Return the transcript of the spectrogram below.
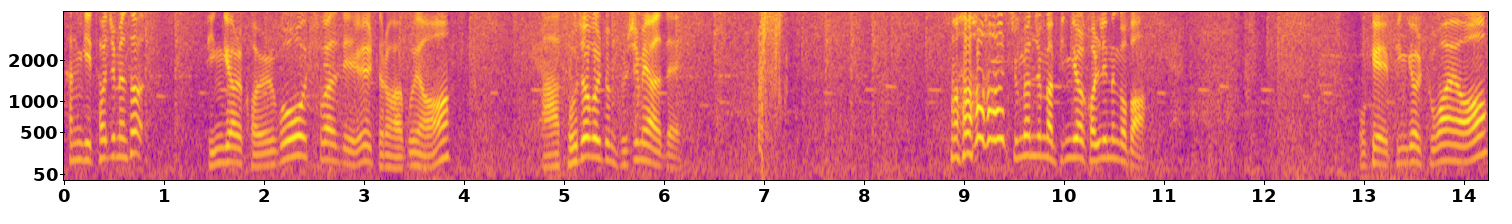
한기 터지면서 빙결 걸고 추가 딜 들어가고요. 아 도적을 좀 조심해야 돼. 중간중간 빙결 걸리는 거봐. 오케이 빙결 좋아요.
